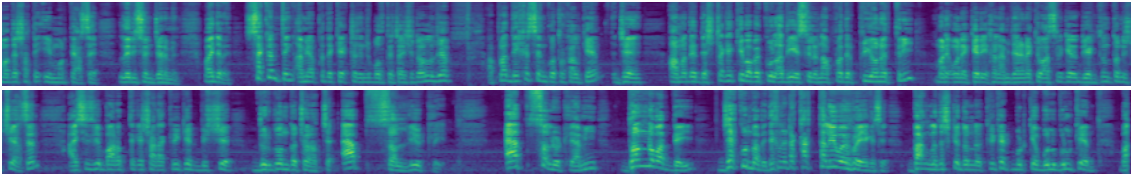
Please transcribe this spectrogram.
আমাদের সাথে এই মুহূর্তে আছে ladies and gentleman by the way second thing আমি আপনাদেরকে একটা জিনিস বলতে চাই, সেটা হলো যে, আপনারা দেখেছেন গতকালকে যে, আমাদের দেশটাকে কীভাবে কুলা দিয়েছিলেন আপনাদের প্রিয় নেত্রী মানে অনেকের এখানে, আমি জানি না কেউ আছেন কেউ দু একজন তো নিশ্চয়ই আছেন। আইসিসি ভারত থেকে সারা ক্রিকেট বিশ্বে দুর্গন্ধ ছড়াচ্ছে অ্যাবসলিউটলি অ্যাবসলিউটলি আমি ধন্যবাদ দেই যে কোন ভাবে দেখেন এটা কাকতালীয় হয়ে গেছে। বাংলাদেশকে ধন্যবাদ ক্রিকেট বোর্ডকে বুলবুলকে, বা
